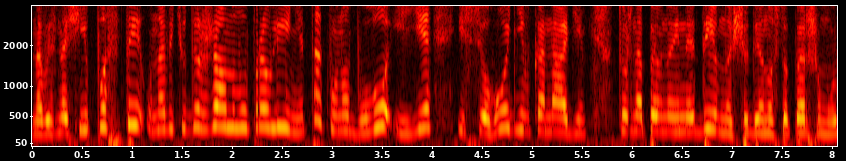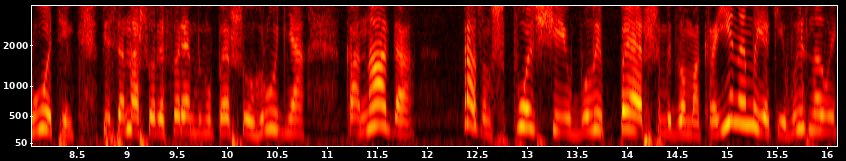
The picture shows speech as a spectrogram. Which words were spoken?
на визначні пости, навіть у державному управлінні. Так воно було і є і сьогодні в Канаді. Тож, напевно, і не дивно, що в 91-му році, після нашого референдуму 1 грудня, Канада. Разом з Польщею були першими двома країнами, які визнали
